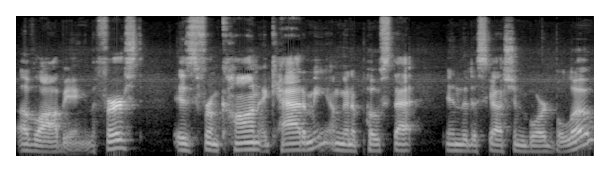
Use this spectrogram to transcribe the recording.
of lobbying. The first is from Khan Academy. I'm going to post that in the discussion board below.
